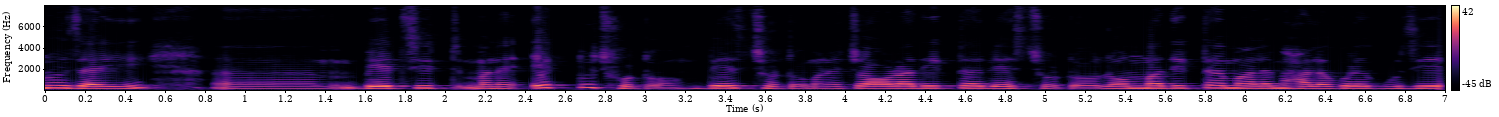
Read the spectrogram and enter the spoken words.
অনুযায়ী বেডশিট মানে একটু ছোট, বেশ ছোট মানে চওড়া দিকটা বেশ ছোট। লম্বা দিকটা মানে ভালো করে গুজে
